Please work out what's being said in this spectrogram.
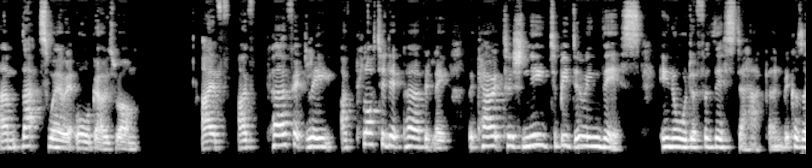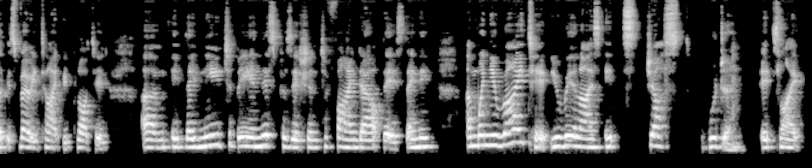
Um, that's where it all goes wrong. I've I've perfectly I've plotted it perfectly. The characters need to be doing this in order for this to happen because it's very tightly plotted. Um, it, they need to be in this position to find out this. They need, and when you write it, you realize it's just wooden. It's like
